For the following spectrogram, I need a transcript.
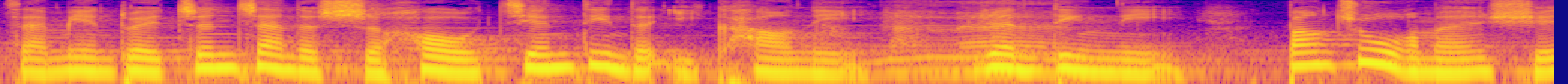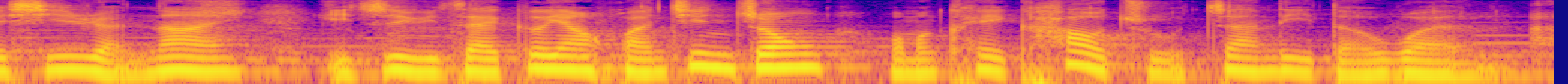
在面对征战的时候，坚定的依靠你，认定你。帮助我们学习忍耐，以至于在各样环境中，我们可以靠主站立得稳。阿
